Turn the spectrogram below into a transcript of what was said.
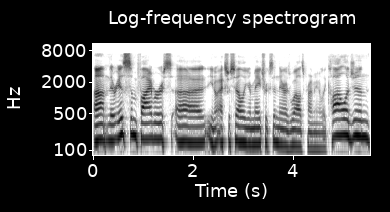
Um, there is some fibers, uh, you know, extracellular matrix in there as well. It's primarily collagen.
